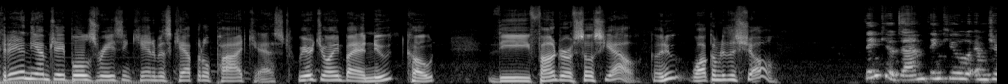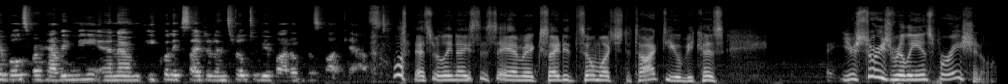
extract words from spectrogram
Today on the MJBulls Raising Cannabis Capital podcast, we are joined by Annu Khot, the founder of Sociale. Anut, welcome to the show. Thank you, Dan. Thank you, MJBulls, for having me. And I'm equally excited and thrilled to be a part of this podcast. Well, that's really nice to say. I'm excited so much to talk to you because your story is really inspirational.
